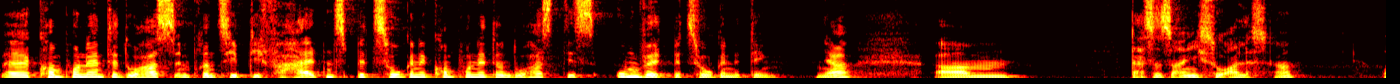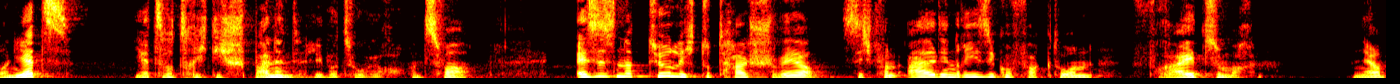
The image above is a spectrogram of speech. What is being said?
äh, Komponente, du hast im Prinzip die verhaltensbezogene Komponente und du hast das umweltbezogene Ding. Ja? Ähm, das ist eigentlich so alles. Ja? Und jetzt, jetzt wird es richtig spannend, lieber Zuhörer. Und zwar, es ist natürlich total schwer, sich von all den Risikofaktoren frei zu machen. Ja?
